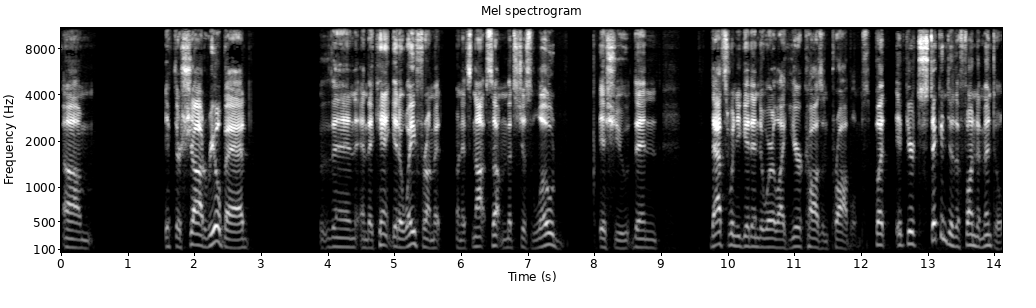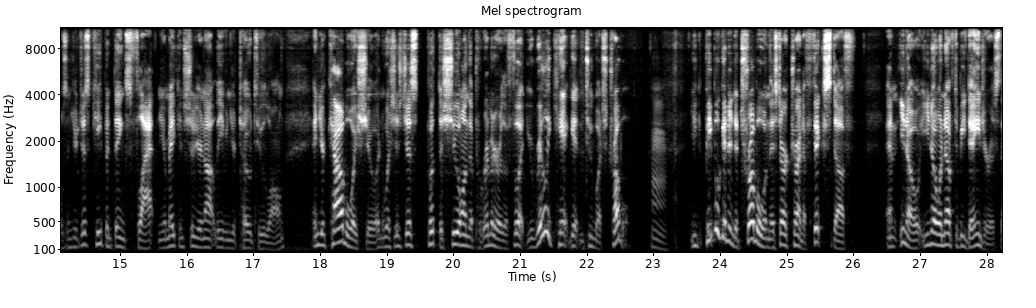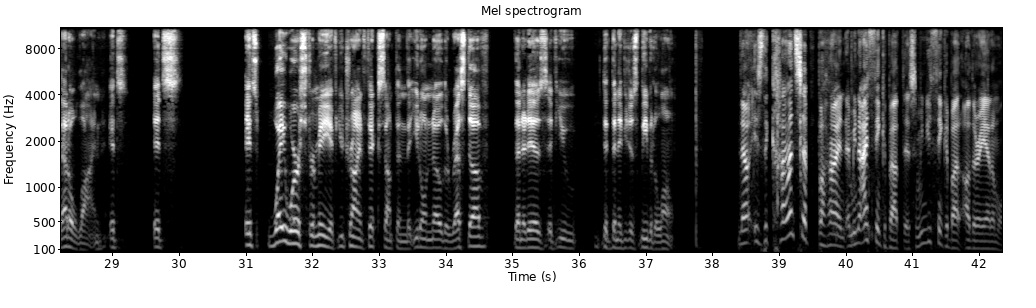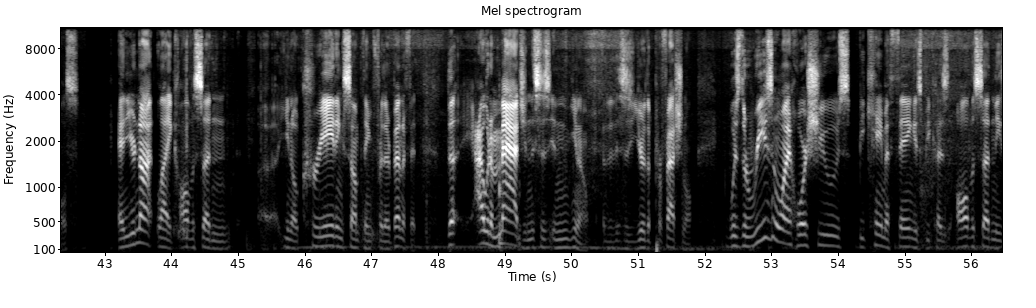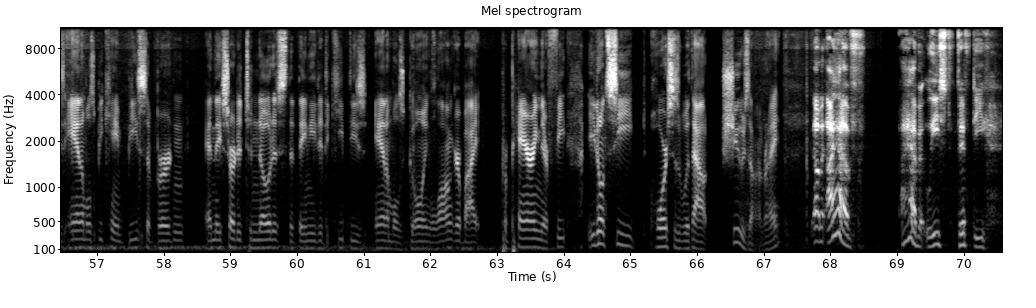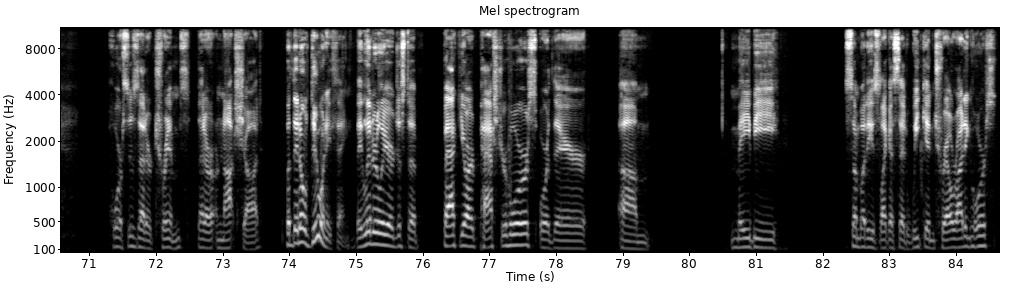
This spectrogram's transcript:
Um, if they're shod real bad, then and they can't get away from it, and it's not something that's just load issue, then that's when you get into where like you're causing problems. But if you're sticking to the fundamentals and you're just keeping things flat and you're making sure you're not leaving your toe too long, and your cowboy shoeing, which is just put the shoe on the perimeter of the foot, you really can't get in too much trouble. Hmm. You, people get into trouble when they start trying to fix stuff, and you know you know enough to be dangerous. That old line. It's it's it's way worse for me if you try and fix something that you don't know the rest of than it is if you than if you just leave it alone. Now, is the concept behind? I mean, I think about this. I mean, you think about other animals, and you're not like all of a sudden, uh, you know, creating something for their benefit. The I would imagine this is in you know this is you're the professional. Was the reason why horseshoes became a thing is because all of a sudden these animals became beasts of burden, and they started to notice that they needed to keep these animals going longer by preparing their feet. You don't see horses without shoes on, right? I mean, I have I have at least fifty horses that are trims that are not shod, but they don't do anything. They literally are just a backyard pasture horse, or they're um, maybe somebody's like I said weekend trail riding horse.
